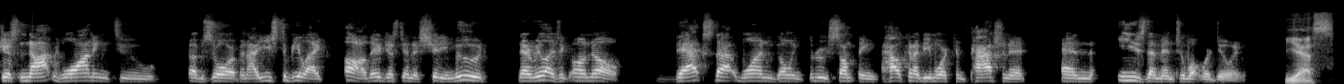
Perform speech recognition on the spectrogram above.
just not wanting to absorb. And I used to be like, oh, they're just in a shitty mood. And I realized like, oh no, that's that one going through something. How can I be more compassionate and ease them into what we're doing? Yes.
